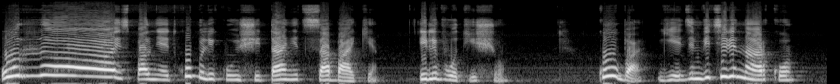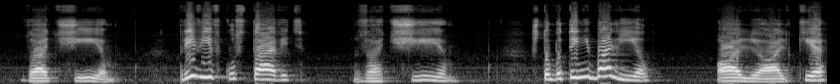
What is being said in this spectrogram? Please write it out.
«Ура!» – исполняет Куба ликующий танец собаки. Или вот еще. «Куба, едем в ветеринарку!» Зачем? Прививку ставить. Зачем? Чтобы ты не болел. А ляльке?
